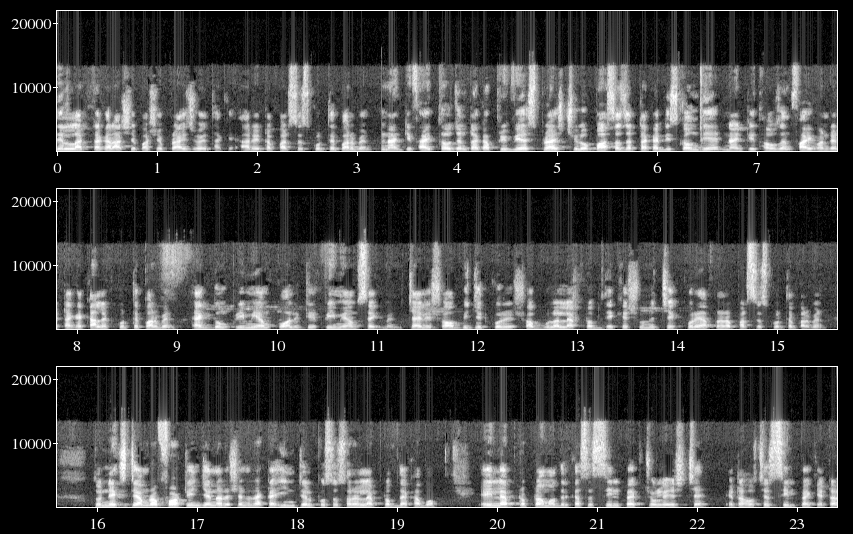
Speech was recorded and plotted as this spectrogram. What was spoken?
দেড় লাখ টাকার আশেপাশে প্রাইস হয়ে থাকে। আর এটা পারচেস করতে পারবেন। নাইনটি ফাইভ থাউজেন্ড টাকা প্রিভিয়াস প্রাইস ছিল, পাঁচ হাজার টাকা ডিসকাউন্ট দিয়ে নাইনটি থাউজেন্ড ফাইভ হান্ড্রেড টাকা কালেক্ট করতে পারবেন। একদম প্রিমিয়াম কোয়ালিটির প্রিমিয়াম সেগমেন্ট চাইলে সব ভিজিট করে, সবগুলো ল্যাপটপ দেখে শুনে চেক করে আপনারা পারচেস করতে পারবেন। তো নেক্সট ডে আমরা ফোরটিন জেনারেশনের একটা ইন্টেল প্রসেসরের ল্যাপটপ দেখাবো। এই ল্যাপটপটা আমাদের কাছে সিল প্যাক চলে এসছে। এটা হচ্ছে সিল প্যাক এটা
